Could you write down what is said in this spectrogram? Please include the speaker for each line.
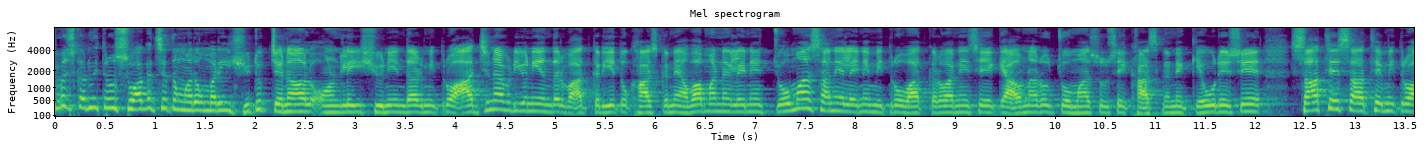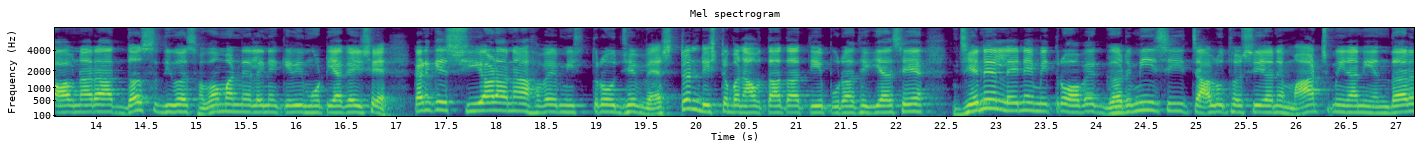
Speaker 1: નમસ્કાર મિત્રો, સ્વાગત છે તમારો અમારી યુટ્યુબ ચેનલ ઓનલી શ્યુની અંદર. મિત્રો, આજના વિડીયોની અંદર વાત કરીએ તો ખાસ કરીને હવામાનને લઈને, ચોમાસાને લઈને મિત્રો વાત કરવાની છે કે આવનારું ચોમાસું છે, ખાસ કરીને કેવું રહેશે? સાથે સાથે મિત્રો, આવનારા દસ દિવસ હવામાનને લઈને કેવી મોટી આગાહી છે? કારણ કે શિયાળાના હવે મિત્રો જે વેસ્ટર્ન ડિસ્ટર્બન આવતા હતા તે પૂરા થઈ ગયા છે. જેને લઈને મિત્રો, હવે ગરમી સી ચાલુ થશે અને માર્ચ મહિનાની અંદર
